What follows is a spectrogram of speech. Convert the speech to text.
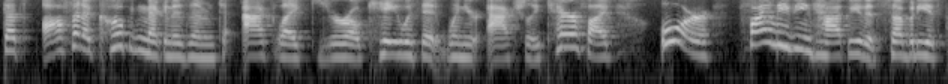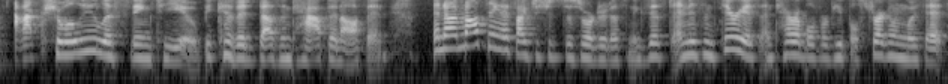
that's often a coping mechanism to act like you're okay with it when you're actually terrified or finally being happy that somebody is actually listening to you because it doesn't happen often. And I'm not saying that factitious disorder doesn't exist and isn't serious and terrible for people struggling with it.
